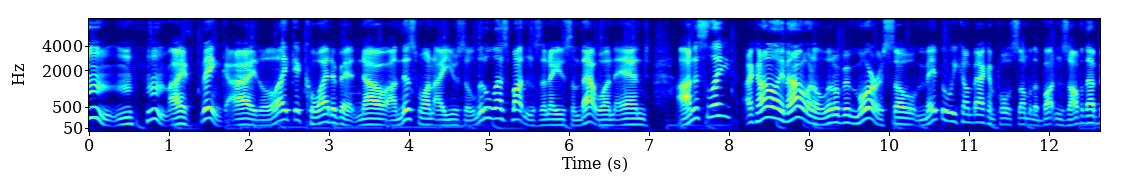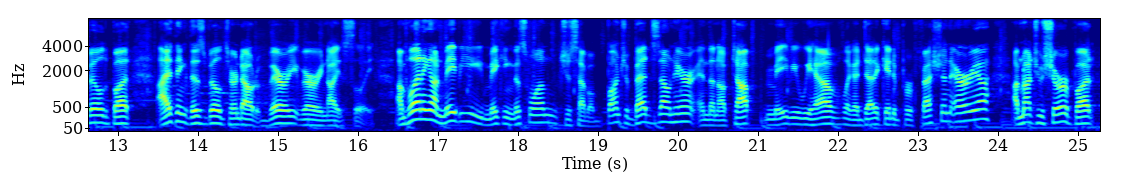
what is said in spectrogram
Mm-hmm, mm-hmm. I think I like it quite a bit. Now, on this one, I used a little less buttons than I used on that one, and honestly, I kind of like that one a little bit more, so maybe we come back and pull some of the buttons off of that build, but I think this build turned out very, very nicely. I'm planning on maybe making this one just have a bunch of beds down here, and then up top, maybe we have like a dedicated profession area. I'm not too sure, but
